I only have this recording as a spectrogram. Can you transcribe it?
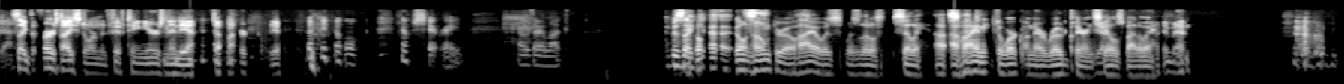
It's like the first ice storm in 15 years in Indiana. I heard. Yeah. no, no shit, right? That was our luck. It was Yeah, like uh, Going home through Ohio was was a little silly. Uh, Ohio needs to work on their road clearing Yeah. skills, by the way. Amen.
